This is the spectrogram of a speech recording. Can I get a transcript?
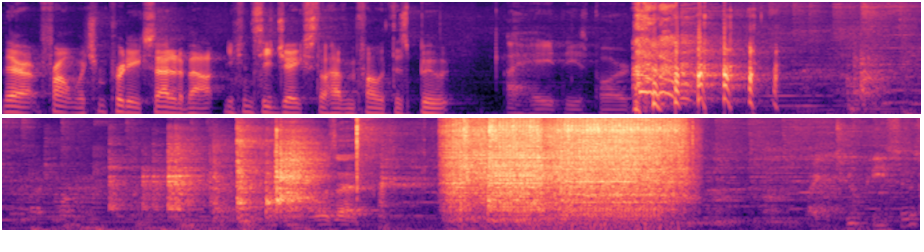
there up front, which I'm pretty excited about. You can see Jake still having fun with this boot. I hate these parts. What was that? Like two pieces?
